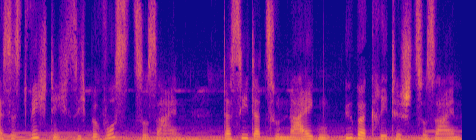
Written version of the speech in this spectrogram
Es ist wichtig, sich bewusst zu sein, dass sie dazu neigen, überkritisch zu sein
